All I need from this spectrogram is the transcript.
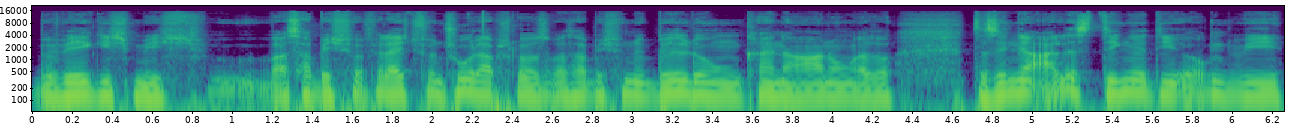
bewege ich mich? Was habe ich für vielleicht für einen Schulabschluss? Was habe ich für eine Bildung? Keine Ahnung. Also das sind ja alles Dinge, die irgendwie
